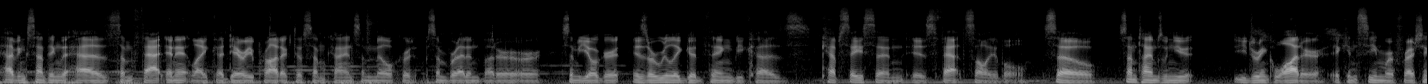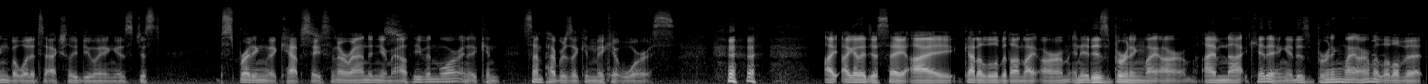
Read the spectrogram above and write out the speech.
having something that has some fat in it, like a dairy product of some kind, some milk or some bread and butter or some yogurt, is a really good thing because capsaicin is fat soluble. So sometimes when you you drink water, it can seem refreshing, but what it's actually doing is just spreading the capsaicin around in your mouth even more, and it can some peppers it can make it worse. I, I gotta just say, I got a little bit on my arm, and it is burning my arm. I'm not kidding. It is burning my arm a little bit.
